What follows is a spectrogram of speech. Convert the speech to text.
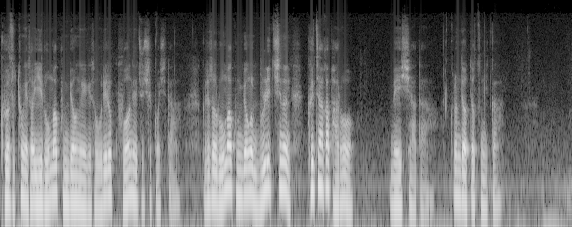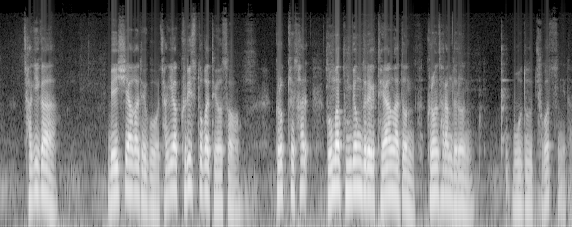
그것을 통해서 이 로마 군병에게서 우리를 구원해 주실 것이다. 그래서 로마 군병을 물리치는 그 자가 바로 메시아다. 그런데 어떻습니까? 자기가 메시아가 되고 자기가 그리스도가 되어서 그렇게 사, 로마 군병들에게 대항하던 그런 사람들은 모두 죽었습니다.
